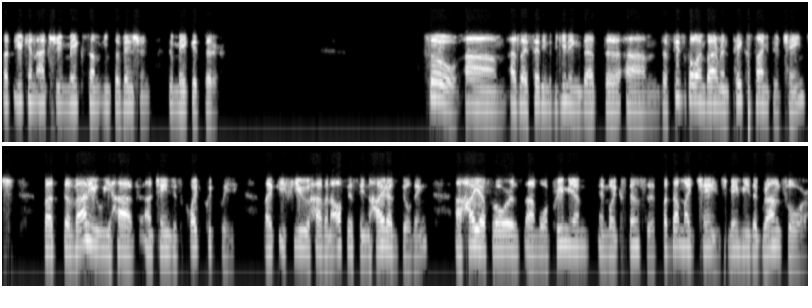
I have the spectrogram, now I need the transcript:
but you can actually make some intervention to make it better. So, um, as I said in the beginning, that the, um, the physical environment takes time to change but the value we have uh, changes quite quickly. Like if you have an office in a high-rise building, uh, higher floors are more premium and more expensive, but that might change. Maybe the ground floor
